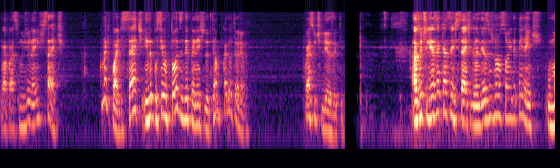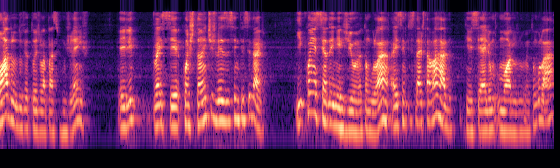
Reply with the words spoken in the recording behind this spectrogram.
Laplace Runge-Lenz, sete. Como é que pode? Sete, ainda por cima, todos independentes do tempo? Cadê o teorema? Qual é a sutileza aqui? A sutileza é que essas sete grandezas não são independentes. O módulo do vetor de Laplace Runge-Lenz, ele vai ser constantes vezes excentricidade. E conhecendo a energia e o momento angular, a excentricidade está amarrada que esse L é o módulo do momento angular,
